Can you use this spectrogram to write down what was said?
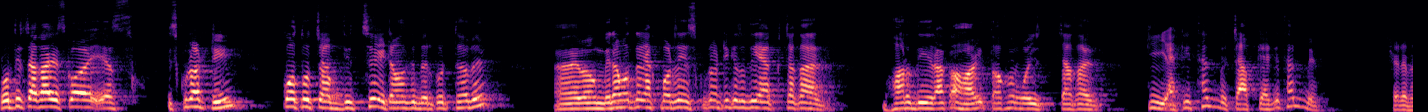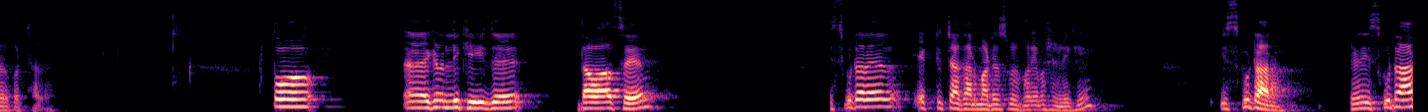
প্রতি স্কোয়ার, স্কুটারটি কত চাপ দিচ্ছে এটা আমাকে বের করতে হবে। এবং মেরামতের এক পর্যায়ে স্কুটারটিকে যদি এক চাকার ভর দিয়ে রাখা হয়, তখন ওই চাকায় কি একই থাকবে? চাপ কি একই থাকবে? সেটা বের করতে হবে। তো এখানে লিখি যে, দেওয়া আছে, স্কুটারের একটি চাকার মাঠে স্পর্শ করে এপাশে লিখি, স্কুটার এখানে স্কুটার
